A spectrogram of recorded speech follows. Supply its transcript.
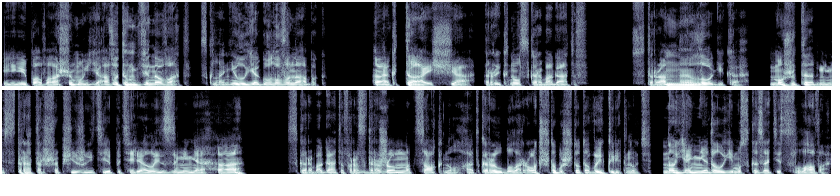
«И, по-вашему, я в этом виноват?» — склонил я голову на бок. «А кто еще?» — рыкнул Скоробогатов. «Странная логика. Может, и администраторша общежития потеряла из-за меня, а?» Скоробогатов раздраженно цокнул, открыл было рот, чтобы что-то выкрикнуть, но я не дал ему сказать и слова.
